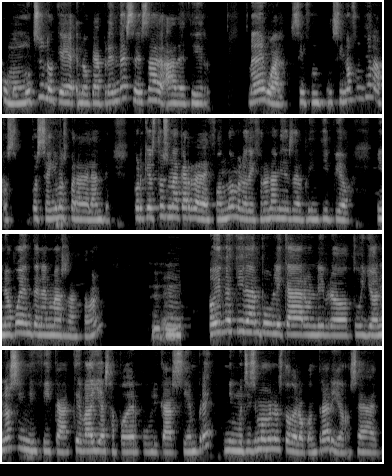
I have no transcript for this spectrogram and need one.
como mucho lo que, lo que aprendes es a, decir, me da igual, si, no funciona, pues, pues seguimos para adelante. Porque esto es una carrera de fondo, me lo dijeron a mí desde el principio y no pueden tener más razón. Mm, hoy decidan publicar un libro tuyo no significa que vayas a poder publicar siempre, ni muchísimo menos todo lo contrario. O sea,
